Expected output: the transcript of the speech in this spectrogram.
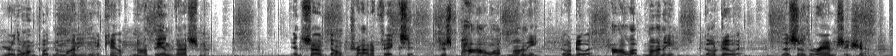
You're the one putting the money in the account, not the investment. And so don't try to fix it. Just pile up money, go do it. Pile up money, go do it. This is The Ramsey Show.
